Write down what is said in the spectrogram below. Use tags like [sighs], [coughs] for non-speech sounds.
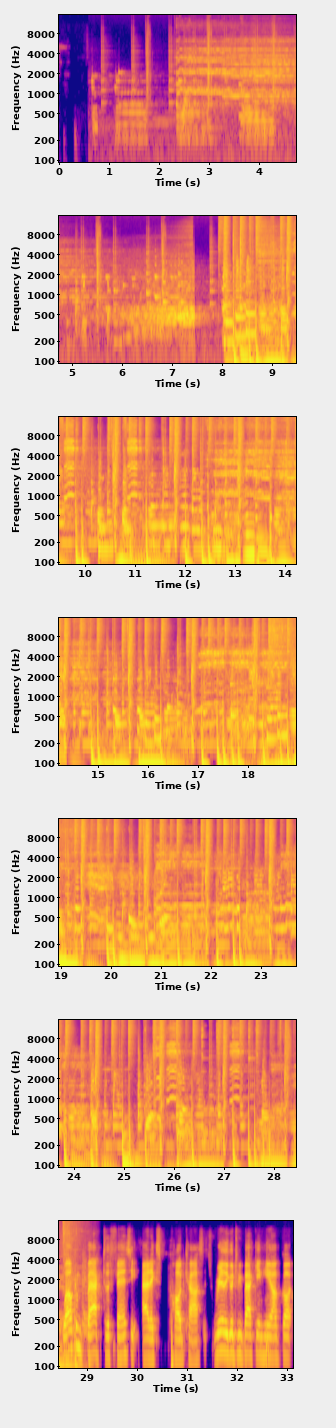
Welcome back to the Fantasy Addicts podcast. It's really good to be back in here. I've got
